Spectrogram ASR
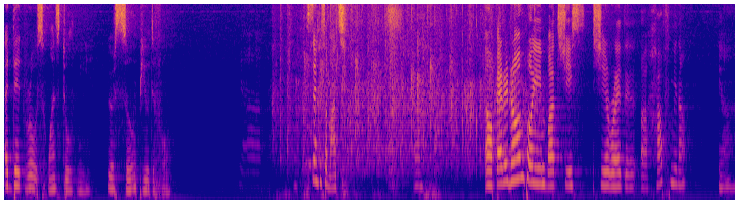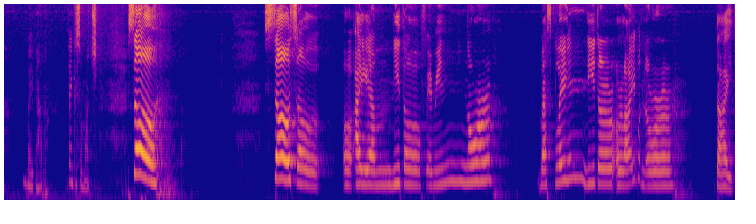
A dead rose once told me, You're so beautiful. Thank you so much. Uh, uh, very long poem, but she's, she read uh, half minute. Yeah, maybe half. Thank you so much. So, so, so, uh, I am neither feminine nor masculine, neither alive nor died.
